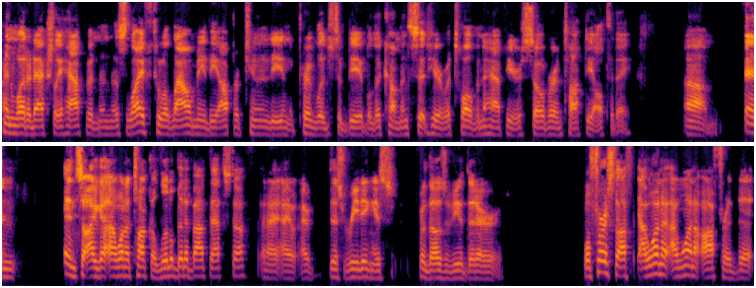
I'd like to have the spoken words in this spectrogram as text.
and what had actually happened in this life to allow me the opportunity and the privilege to be able to come and sit here with 12 and a half years sober and talk to y'all today. Um, and and so I got, I want to talk a little bit about that stuff. And I, I, I, this reading is for those of you that are. Well, first off, I want to I want to offer that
